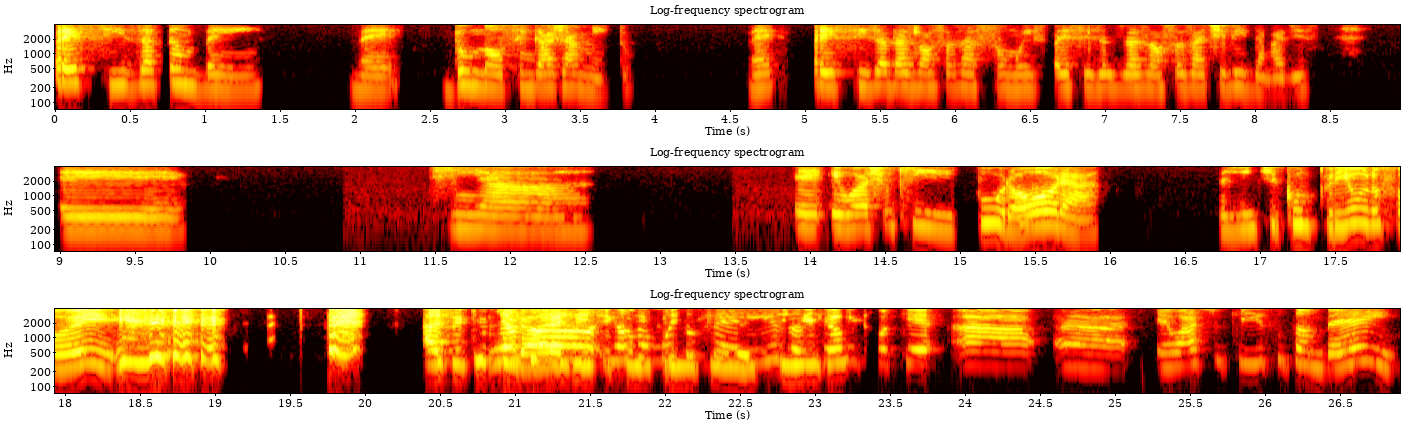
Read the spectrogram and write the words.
precisa também, né, do nosso engajamento, né? Precisa das nossas ações, precisa das nossas atividades. É... Tinha, eu acho que por hora a gente cumpriu, não foi? Acho que por tô, hora a gente eu tô muito feliz, assim, porque a, a, eu acho que isso também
